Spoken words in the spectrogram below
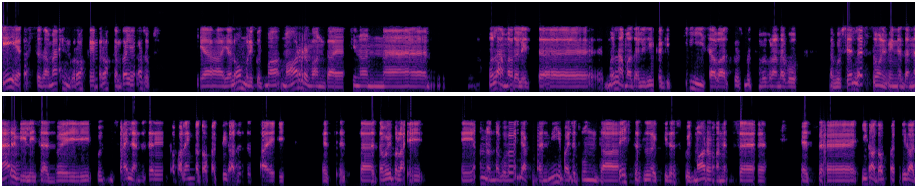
keeras seda mängu rohkem ja rohkem Kaia kasuks ja, ja loomulikult ma, ma arvan ka, et siin on äh, mõlemad olid äh,, mõlemad olid ikkagi piisavalt, kuidas ma ütlen, võib-olla nagu, nagu selles tsoonis või nii-öelda närvilised või mis väljendus eriti Kabalenka topeltvigades, et ta ei, et, et ta võib-olla ei, ei andnud nagu väljaku peal nii palju tunda teistes löökides, kuid ma arvan, et see, et see iga topeltviga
